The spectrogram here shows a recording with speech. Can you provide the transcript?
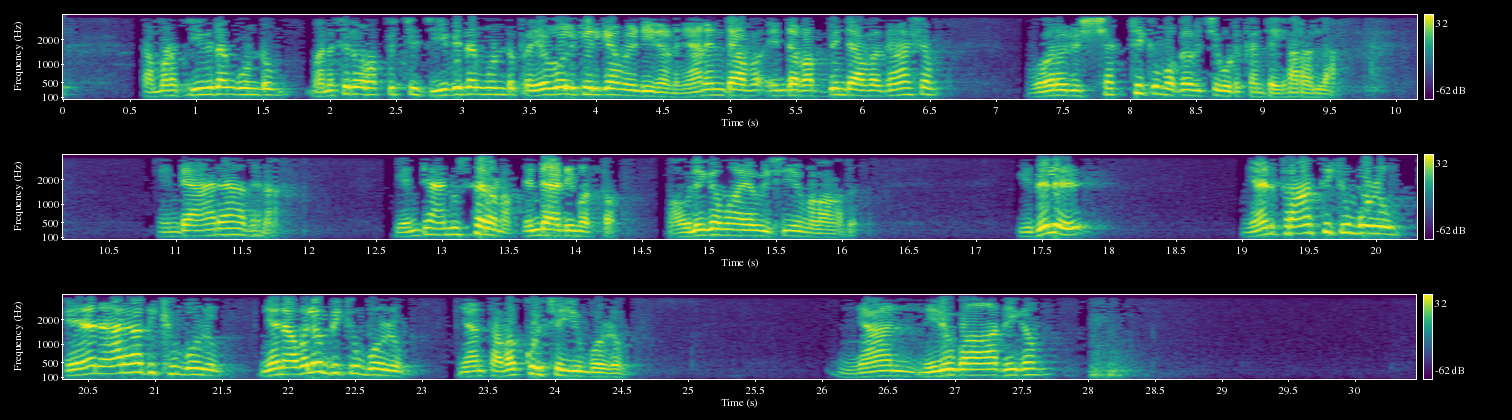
നമ്മുടെ ജീവിതം കൊണ്ടും മനസ്സിൽ ഉറപ്പിച്ച് ജീവിതം കൊണ്ട് പ്രയോഗവൽക്കരിക്കാൻ വേണ്ടിയിട്ടാണ്. ഞാൻ എന്റെ എന്റെ റബ്ബിന്റെ അവകാശം വേറൊരു ശക്തിക്കും വകവെച്ചു കൊടുക്കാൻ തയ്യാറല്ല. എന്റെ ആരാധന എന്റെ അനുസരണം എന്റെ അടിമത്തം മൗലികമായ വിഷയങ്ങളാണത്. ഇതിൽ ഞാൻ പ്രാർത്ഥിക്കുമ്പോഴും ഞാൻ ആരാധിക്കുമ്പോഴും ഞാൻ അവലംബിക്കുമ്പോഴും ഞാൻ തവക്കുൽ ചെയ്യുമ്പോഴും ഞാൻ നിരുപാധികം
